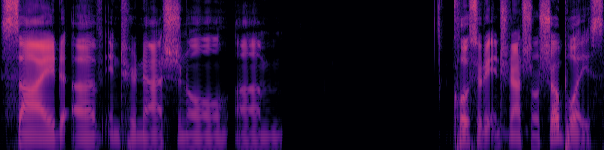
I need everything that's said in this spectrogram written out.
side of international, um, closer to international showplace.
